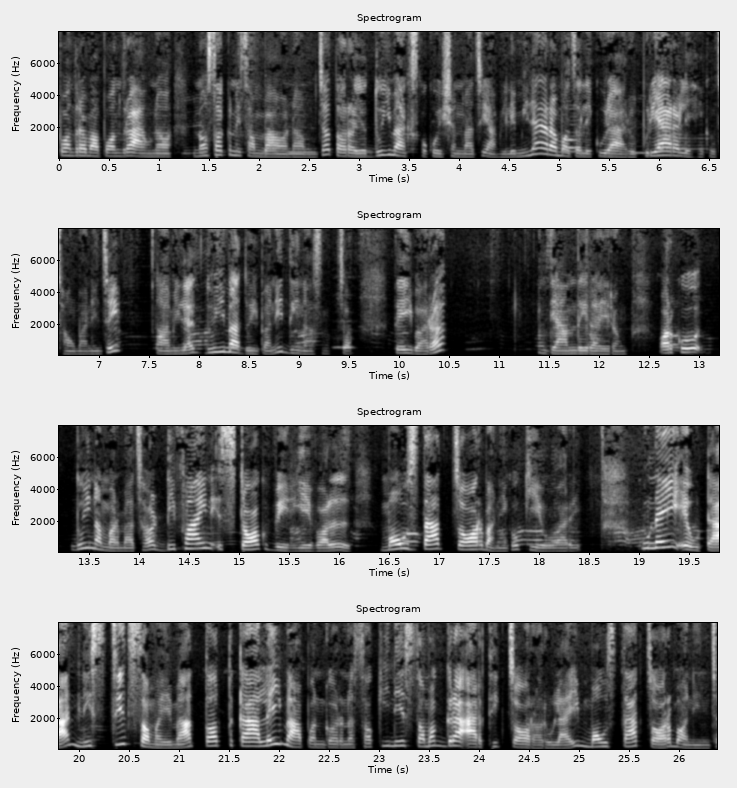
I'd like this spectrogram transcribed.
पन्ध्रमा पन्ध्र आउन नसक्ने सम्भावना हुन्छ। तर यो दुई मार्क्सको क्वेसनमा चाहिँ हामीले मिलाएर मजाले कुराहरू पुर्याएर लेखेको छौँ भने चाहिँ हामीलाई दुईमा दुई पनि दिन सक्छ। त्यही भएर ध्यान दिएर अर्को दुई नम्बरमा छ डिफाइन स्टक भेरिएबल मौजदात चर भनेको के हो अरे? कुनै एउटा निश्चित समयमा तत्कालै मापन गर्न सकिने समग्र आर्थिक चरहरूलाई मौजदात चर भनिन्छ।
